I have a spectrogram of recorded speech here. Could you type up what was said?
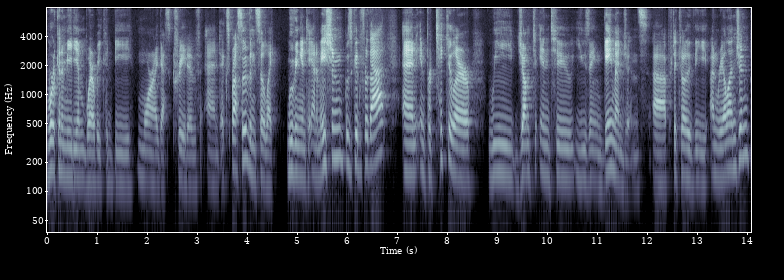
work in a medium where we could be more, I guess, creative and expressive. And so, like, moving into animation was good for that. And in particular, we jumped into using game engines, uh, particularly the Unreal Engine,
